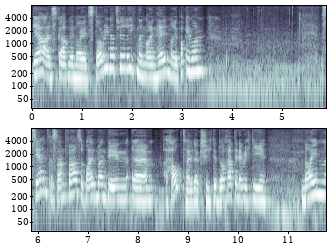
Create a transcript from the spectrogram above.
ja, es gab eine neue Story natürlich, einen neuen Helden, neue Pokémon sehr interessant war, sobald man den ähm, Hauptteil der Geschichte durch hatte, nämlich die neuen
